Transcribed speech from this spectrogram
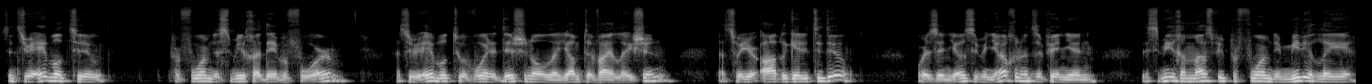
Since you're able to perform the smicha a day before, so you're able to avoid additional uh, violation. That's what you're obligated to do. Whereas in Yosef ben Yochanan's opinion, the smicha must be performed immediately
